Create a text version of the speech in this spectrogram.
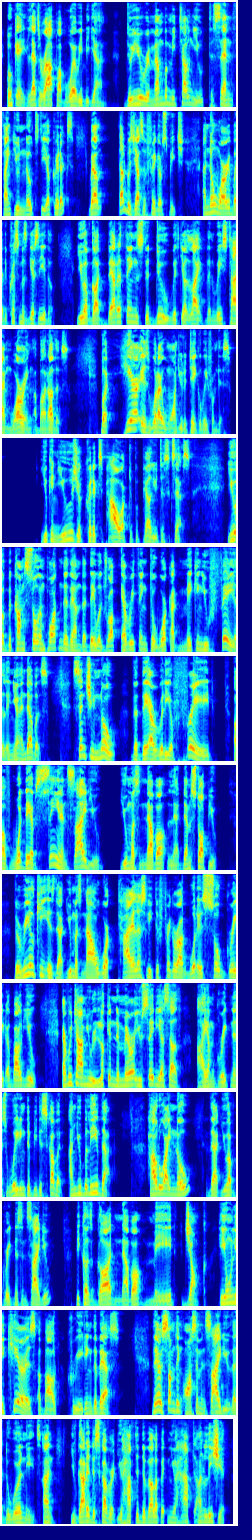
Okay, let's wrap up where we began. Do you remember me telling you to send thank you notes to your critics? Well, that was just a figure of speech. And don't worry about the Christmas gifts either. You have got better things to do with your life than waste time worrying about others. But here is what I want you to take away from this. You can use your critics' power to propel you to success. You have become so important to them that they will drop everything to work at making you fail in your endeavors. Since you know that they are really afraid of what they have seen inside you, you must never let them stop you. The real key is that you must now work tirelessly to figure out what is so great about you. Every time you look in the mirror, you say to yourself, I am greatness waiting to be discovered. And you believe that. How do I know that you have greatness inside you? Because God never made junk. He only cares about creating the best. There's something awesome inside you that the world needs, and you've got to discover it. You have to develop it and you have to unleash it.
